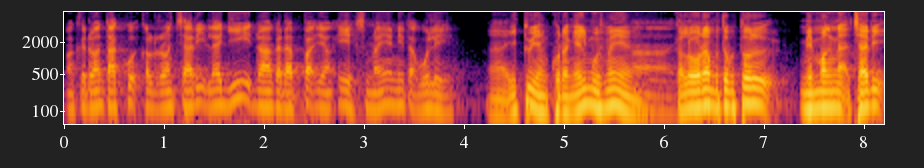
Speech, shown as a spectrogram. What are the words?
Maka diorang takut Kalau diorang cari lagi Diorang akan dapat yang Eh sebenarnya ni tak boleh Ha, itu yang kurang ilmu sebenarnya. Ha, Kalau orang betul-betul memang nak cari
